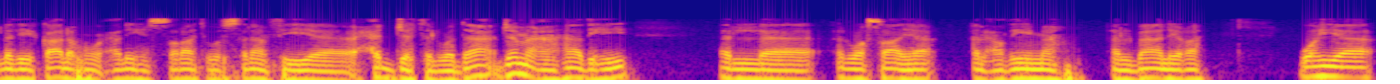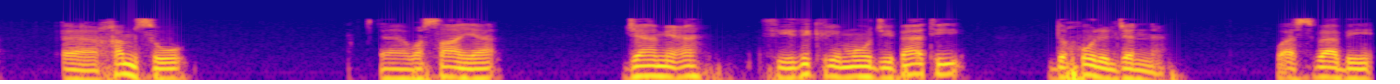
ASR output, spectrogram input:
الذي قاله عليه الصلاة والسلام في حجة الوداع جمع هذه الوصايا العظيمة البالغة وهي آه، خمس آه، وصايا جامعة في ذكر موجبات دخول الجنة وأسباب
